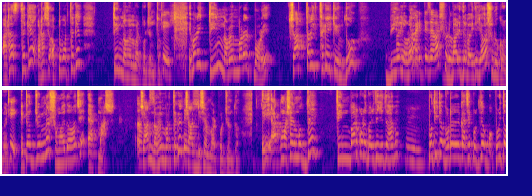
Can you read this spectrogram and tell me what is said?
আঠাশ থেকে আঠাশে অক্টোবর থেকে তিন নভেম্বর পর্যন্ত। এবার এই তিন নভেম্বরের পরে চার তারিখ থেকেই কিন্তু বিএলওরা বাড়িতে বাড়িতে যাওয়া শুরু বাড়িতে বাড়িতে যাওয়া শুরু করবেন ঠিক। এটার জন্য সময় দেওয়া হচ্ছে এক মাস। চার নভেম্বর থেকে চার ডিসেম্বর পর্যন্ত। এই এক মাসের মধ্যে তিনবার করে বাড়িতে যেতে হবে। প্রতিটা ভোটারের কাছে প্রতিটা প্রতিটা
